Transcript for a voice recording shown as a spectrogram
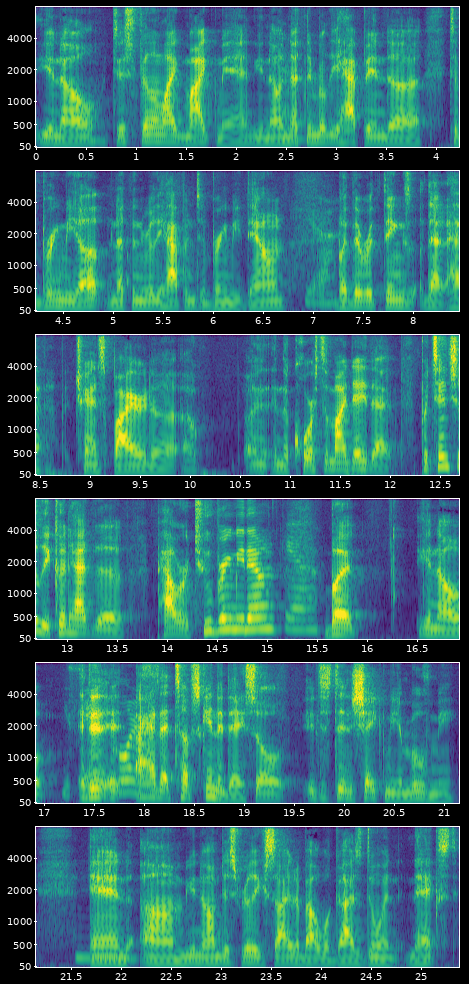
you know, just feeling like Mike, man. You know, nothing really happened uh, to bring me up. Nothing really happened to bring me down. Yeah. But there were things that have transpired uh, uh, in the course of my day that potentially could have the power to bring me down. Yeah. But you know, You it did. It. I had that tough skin today, so it just didn't shake me and move me. Mm-hmm. And um, you know, I'm just really excited about what God's doing next.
